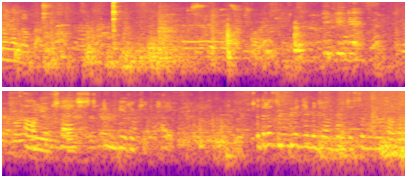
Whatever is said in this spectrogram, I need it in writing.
Mega dobra. O, cześć, imbirki, hej. Od razu mówię, nie będzie on 20-minutowy.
